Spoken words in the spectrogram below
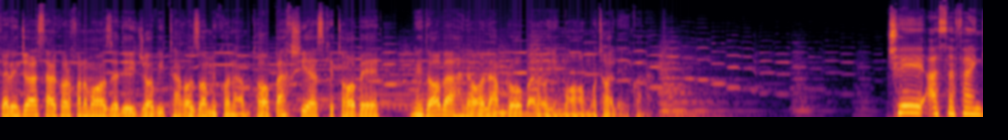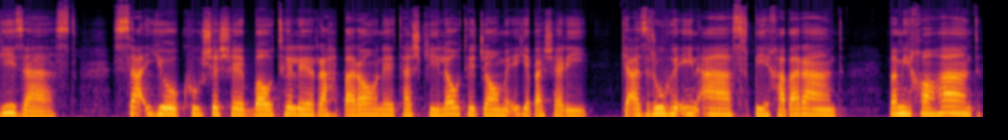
در اینجا از سرکار خانم آزاده جاوید تقاضا می کنم تا بخشی از کتاب ندا به اهل عالم رو برای ما مطالعه کنند. چه اسفنگیز است سعی و کوشش باطل رهبران تشکیلات جامعه بشری که از روح این عصر بیخبرند و می‌خواهند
